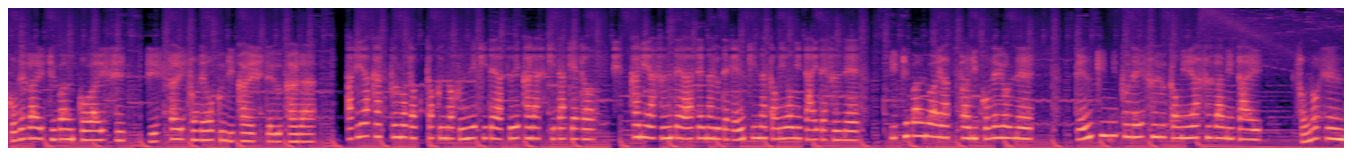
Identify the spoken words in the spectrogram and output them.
これが一番怖いし、実際それを繰り返してるから。アジアカップも独特の雰囲気で熱いから好きだけど、しっかり休んでアーセナルで元気な富を見たいですね。一番はやっぱりこれよね。元気にプレイする富安が見たい。その辺、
